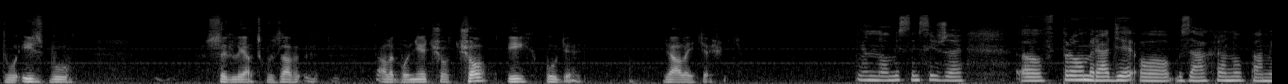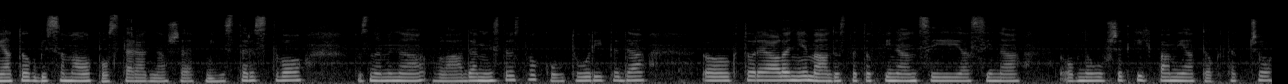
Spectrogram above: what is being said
tú izbu sedliacku alebo niečo, čo ich bude ďalej tešiť. No, myslím si, že e, v prvom rade o záchranu pamiatok by sa malo postarať naše ministerstvo, to znamená vláda, ministerstvo kultúry teda, e, ktoré ale nemá dostatok financií asi na obnovu všetkých pamiatok. Tak čo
